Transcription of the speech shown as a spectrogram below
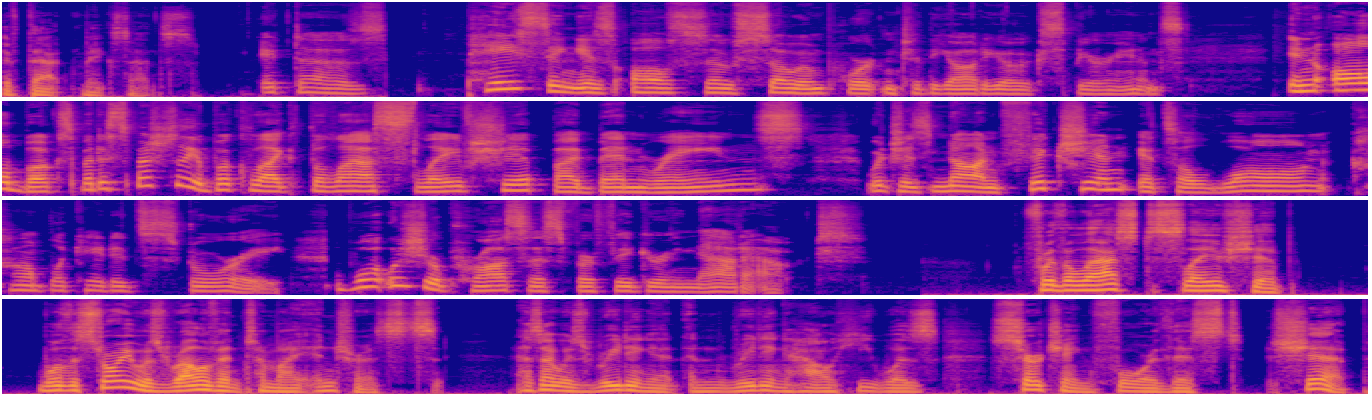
if that makes sense. It does. Pacing is also so important to the audio experience. In all books, but especially a book like The Last Slave Ship by Ben Raines, which is nonfiction. It's a long, complicated story. What was your process for figuring that out? For the last slave ship, well, the story was relevant to my interests. As I was reading it and reading how he was searching for this ship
